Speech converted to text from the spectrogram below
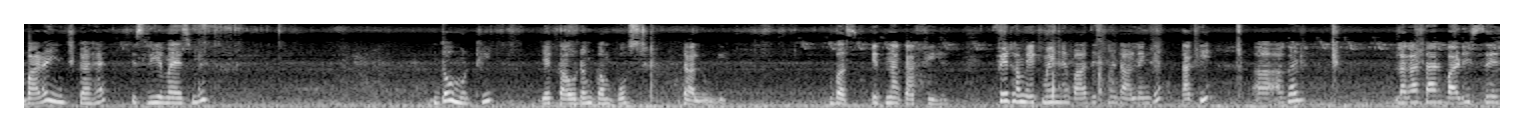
12 इंच का है, इसलिए मैं इसमें दो मुट्ठी ये काउडंग कंपोस्ट डालूँगी। बस, इतना काफ़ी है। फिर हम एक महीने बाद इसमें डालेंगे, ताकि अगर लगातार बारिश से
